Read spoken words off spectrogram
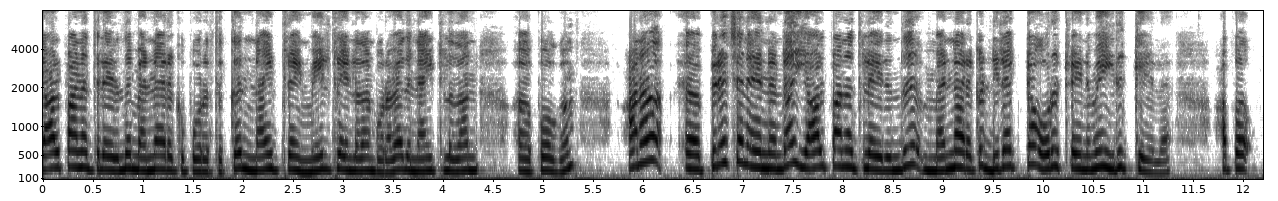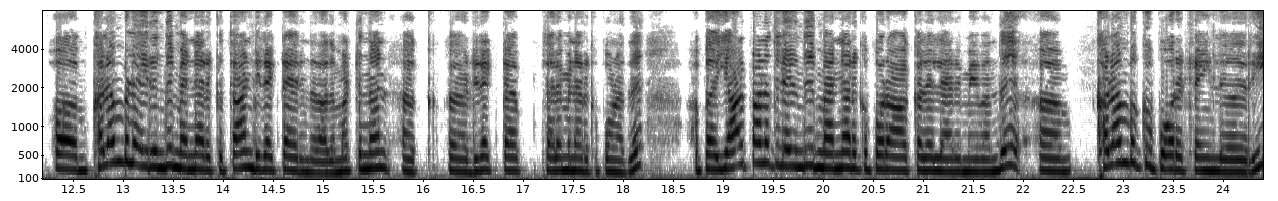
யாழ்ப்பாணத்துல இருந்து மென்னாருக்கு போறதுக்கு நைட் ட்ரெயின் மெயில் ட்ரெயின்ல தான் போறவை அது நைட்ல தான் போகும். ஆனா பிரச்சனை என்னன்னா யாழ்ப்பாணத்துல இருந்து மென்னாருக்கு டிரெக்டா ஒரு ட்ரெயினுமே இருக்கே இல்லை. அப்போ கலம்புல இருந்து மென்னாருக்கு தான் டிரெக்டா இருந்தது. அது மட்டும்தான் டிரெக்டா தலைமன்னாருக்கு போனது. அப்ப யாழ்ப்பாணத்துல இருந்து மன்னாருக்கு போற ஆட்கள் எல்லாருமே வந்து கலம்புக்கு போற ட்ரெயின்ல ஏறி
